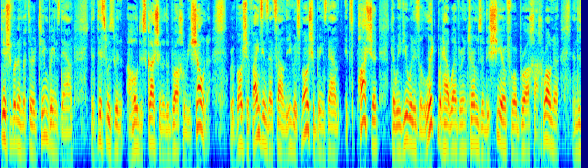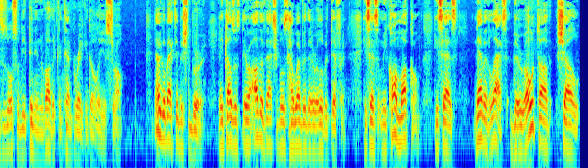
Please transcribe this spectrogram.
Dishvut number 13 brings down that this was a whole discussion of the bracha Rishona. Rav Moshe Feinstein's that sound, the Igros Moshe brings down its pashut that we view it as a liquid, however, in terms of the shear for a bracha achrona, and this is also the opinion of other contemporary Gedolah Yisrael. Now we go back to Mishnah and he tells us there are other vegetables, however, that are a little bit different. He says, when we call makom, he says, nevertheless, berotov shall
